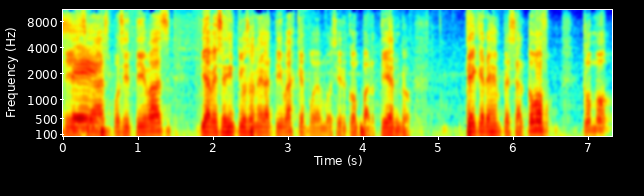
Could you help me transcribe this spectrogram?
sí. experiencias positivas y a veces incluso negativas que podemos ir compartiendo. ¿Qué quieres empezar? ¿Cómo, cómo,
